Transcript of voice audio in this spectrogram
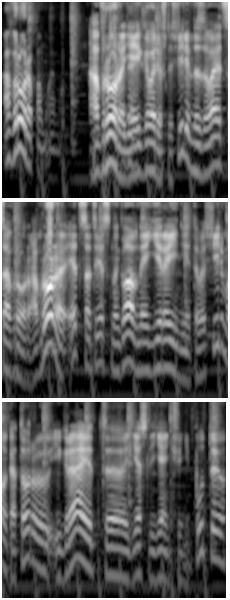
Аврора, по-моему. Аврора, Да. я и говорю, что фильм называется Аврора. Аврора это, соответственно, главная героиня этого фильма, которую играет, э, если я ничего не путаю,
